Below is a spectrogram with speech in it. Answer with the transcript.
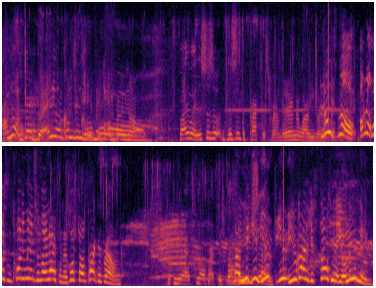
I'm not dead, but anyone comes in here, they're getting blown up. By the way, this is a, this is the practice round. I don't know why you going. No, it's not. I'm not wasting 20 minutes of my life on a gosh darn practice round. Yeah, it's not a practice round. No, you, you you, you, said. you, you guys just salty that you're losing.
